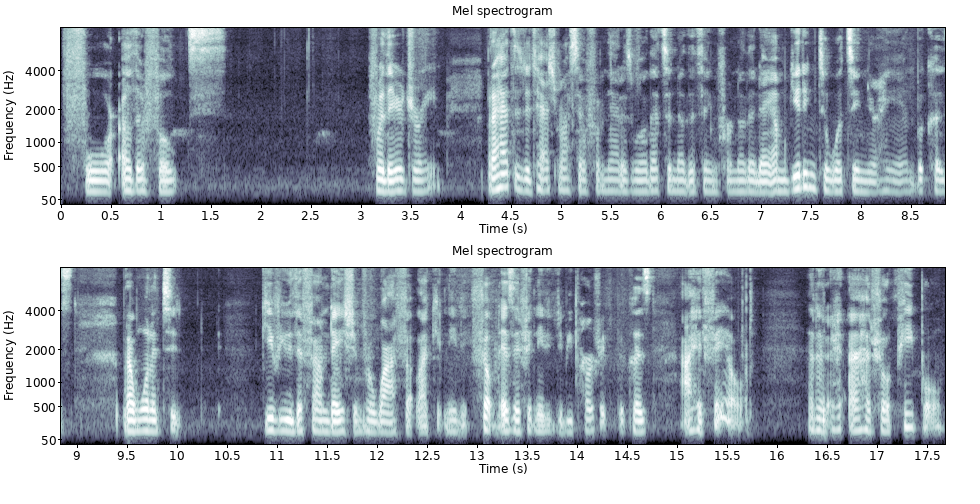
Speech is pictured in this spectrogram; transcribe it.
for other folks, for their dream. But I had to detach myself from that as well. That's another thing for another day. I'm getting to what's in your hand because, but I wanted to give you the foundation for why I felt like it needed, felt as if it needed to be perfect because I had failed and I had failed people.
